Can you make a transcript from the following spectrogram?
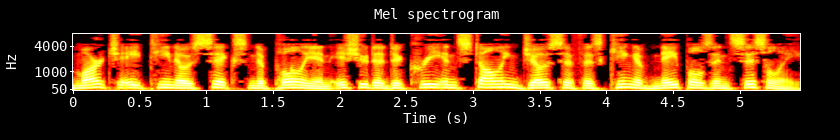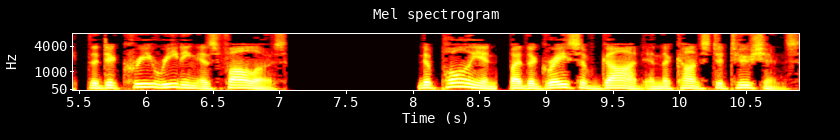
March 1806 Napoleon issued a decree installing Joseph as King of Naples and Sicily, the decree reading as follows Napoleon, by the grace of God and the constitutions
